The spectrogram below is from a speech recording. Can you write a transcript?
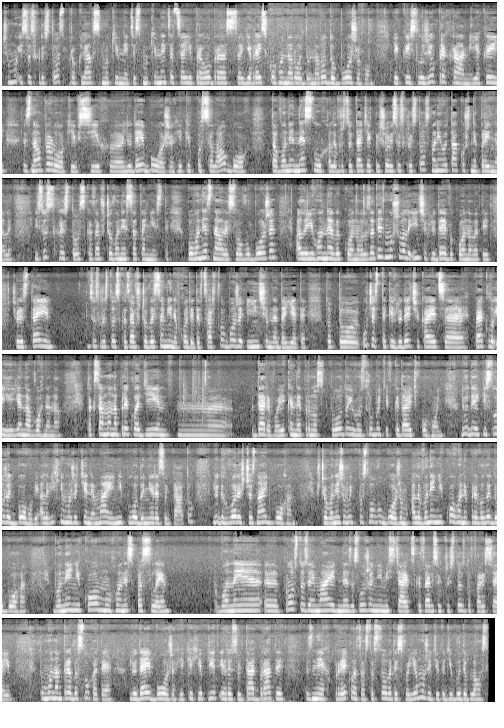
Чому Ісус Христос прокляв смоківницю? Смоківниця це є прообраз єврейського народу, народу Божого, який служив при храмі, який знав пророків, всіх е, людей Божих, яких посилав Бог, та вони не слухали. В результаті, як прийшов Ісус Христос, вони його також не прийняли. Ісус Христос сказав, що вони сатаністи, бо вони знали Слово Боже, але його не виконували. Зате змушували інших людей виконувати. Через те Ісус Христос сказав, що ви самі не входите в Царство Боже і іншим не даєте. Тобто участь таких людей чекається пекло і гієна вогнена. Так само на прикладі. Дерево, яке не приносить плоду, його зрубуть і вкидають в огонь. Люди, які служать Богові, але в їхньому житті немає ні плоду, ні результату. Люди говорять, що знають Бога, що вони живуть по Слову Божому, але вони нікого не привели до Бога, вони нікому не спасли. Вони е, просто займають незаслужені місця, як сказав Ісус Христос до фарисеїв. Тому нам треба слухати людей Божих, яких є плід і результат, брати з них приклад, застосовувати в своєму житті, тоді буде благословення.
